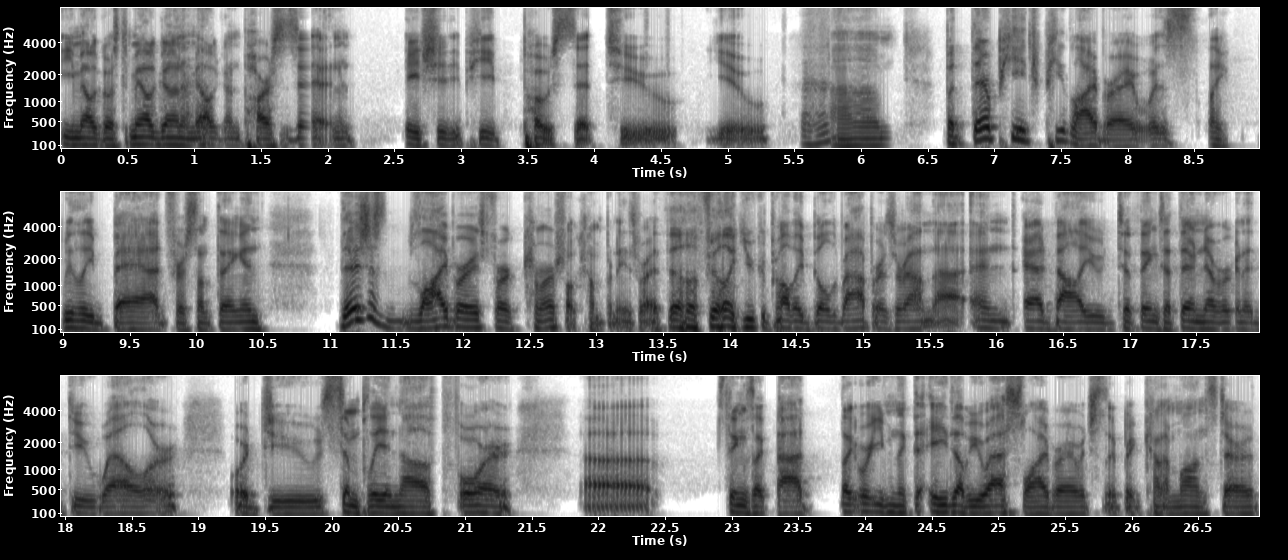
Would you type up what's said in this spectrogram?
email goes to Mailgun and Mailgun parses it and HTTP posts it to you. Uh-huh. Um, but their PHP library was like really bad for something. And there's just libraries for commercial companies, right? They'll feel like you could probably build wrappers around that and add value to things that they're never going to do well or or do simply enough or uh, things like that like or even like the AWS library, which is a big kind of monster.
